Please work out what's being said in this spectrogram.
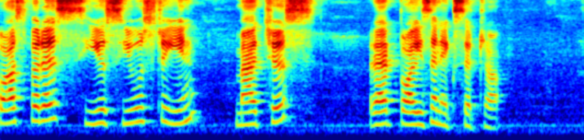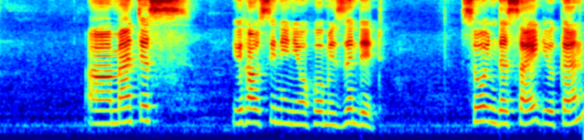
phosphorus is used in matches, rat poison, etc. Uh, matches you have seen in your home, isn't it? So in the side you can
